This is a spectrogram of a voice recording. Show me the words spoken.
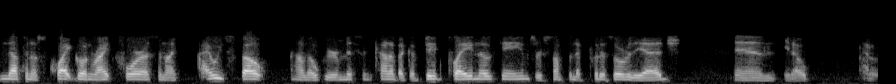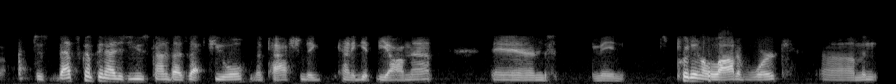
nothing was quite going right for us. And I I always felt I don't know we were missing kind of like a big play in those games or something that put us over the edge. And you know, I don't know, just that's something I just use kind of as that fuel, the passion to kind of get beyond that. And I mean, put in a lot of work um, and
